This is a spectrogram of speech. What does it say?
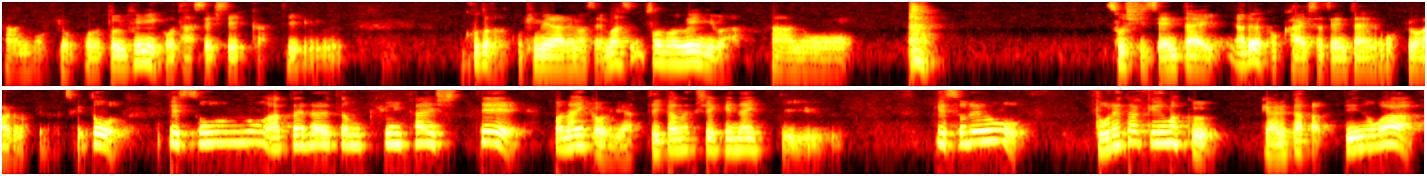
あの目標をどういうふうにこう達成していくかっていうことがこう決められますね。まあ、その上には、あの、組織全体、あるいはこう会社全体の目標があるわけなんですけど、で、その与えられた目標に対して、まあ、何かをやっていかなくちゃいけないっていう。で、それをどれだけうまくやれたかっていうのが、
